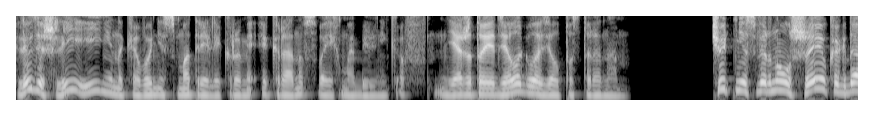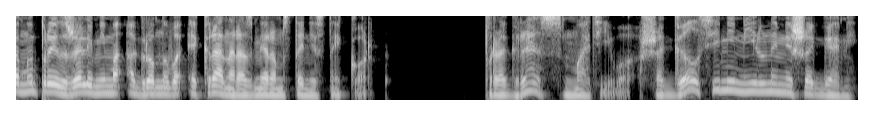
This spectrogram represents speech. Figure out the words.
Люди шли и ни на кого не смотрели, кроме экранов своих мобильников. Я же то и дело глазел по сторонам. Чуть не свернул шею, когда мы проезжали мимо огромного экрана размером с теннисный корт. Прогресс, мать его, шагал семимильными шагами.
